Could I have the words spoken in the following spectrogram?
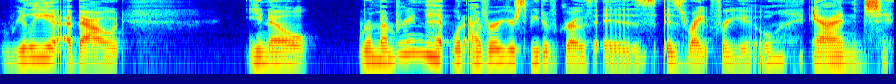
really about, you know, remembering that whatever your speed of growth is, is right for you. And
